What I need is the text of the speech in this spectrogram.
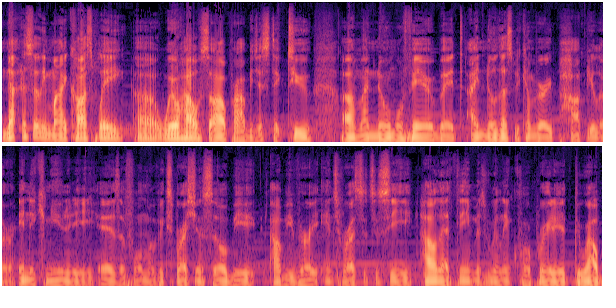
not necessarily my cosplay uh, wheelhouse, so I'll probably just stick to uh, my normal fair. But I know that's become very popular in the community as a form of expression. So be I'll be very interested to see how that theme is really incorporated throughout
